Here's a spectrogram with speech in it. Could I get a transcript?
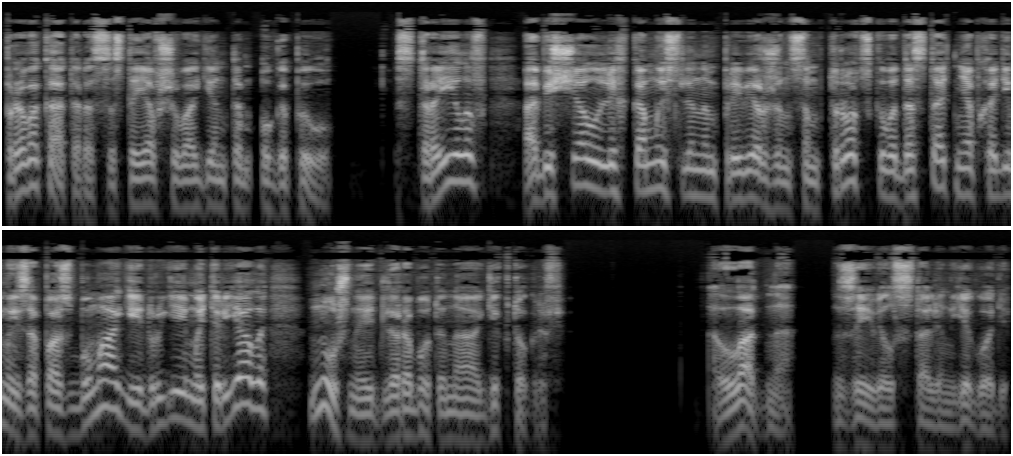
провокатора, состоявшего агентом ОГПУ. Строилов обещал легкомысленным приверженцам Троцкого достать необходимый запас бумаги и другие материалы, нужные для работы на гектографе. — Ладно, — заявил Сталин Егоде,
